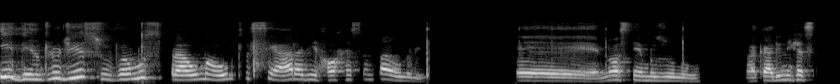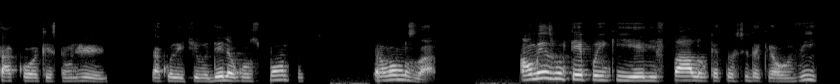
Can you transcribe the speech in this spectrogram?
E dentro disso, vamos para uma outra seara de Jorge Sampaoli. É, nós temos o. A Karine já destacou a questão de, da coletiva dele, alguns pontos. Então vamos lá. Ao mesmo tempo em que ele fala o que a torcida quer ouvir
